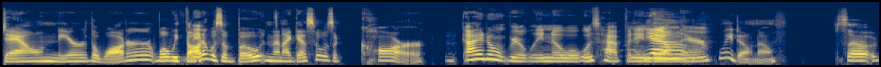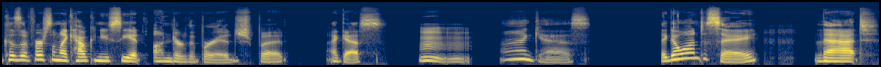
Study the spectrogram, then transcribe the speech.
down near the water. Well, we thought Yeah. it was a boat, and then I guess it was a car. I don't really know what was happening Yeah. down there. We don't know. So, because at first I'm like, how can you see it under the bridge? But I guess Mm. I guess. They go on to say that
